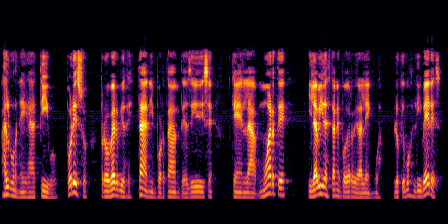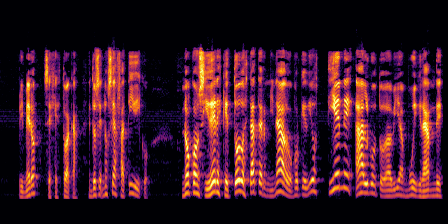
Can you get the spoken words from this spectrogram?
algo negativo. Por eso, Proverbios es tan importante. Allí dice que en la muerte y la vida están en poder de la lengua. Lo que vos liberes, primero se gestó acá. Entonces, no sea fatídico, no consideres que todo está terminado, porque Dios tiene algo todavía muy grande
